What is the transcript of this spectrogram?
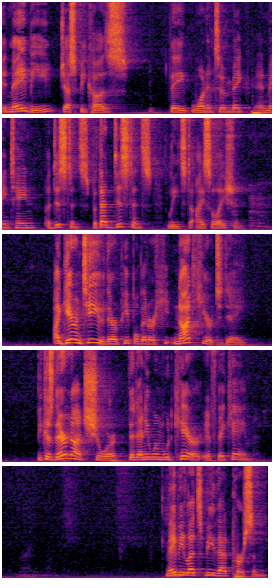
It may be just because they wanted to make and maintain a distance, but that distance leads to isolation. I guarantee you there are people that are he- not here today because they're not sure that anyone would care if they came. Maybe let's be that person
